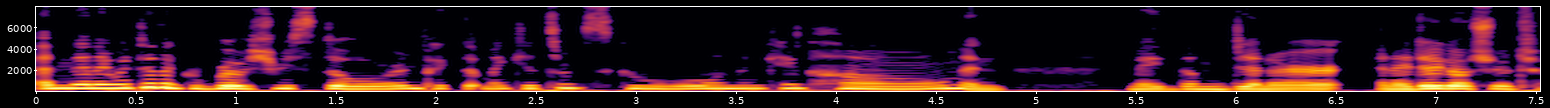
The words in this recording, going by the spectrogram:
And then I went to the grocery store and picked up my kids from school and then came home and made them dinner, and I did go shoot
